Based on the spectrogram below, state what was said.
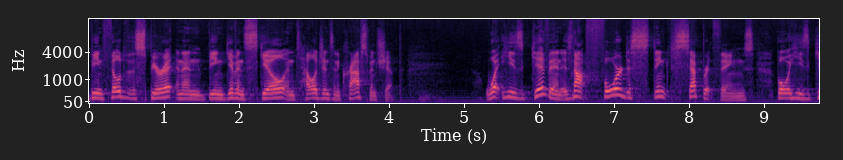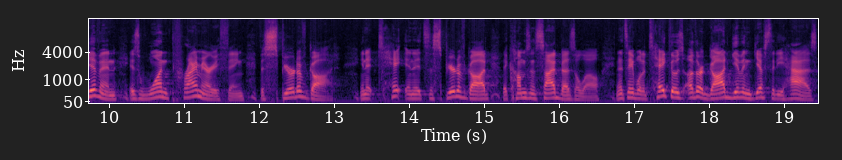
being filled with the Spirit and then being given skill, intelligence, and craftsmanship. What he's given is not four distinct separate things, but what he's given is one primary thing the Spirit of God and, it ta- and it's the Spirit of God that comes inside Bezalel, and it's able to take those other God given gifts that he has,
